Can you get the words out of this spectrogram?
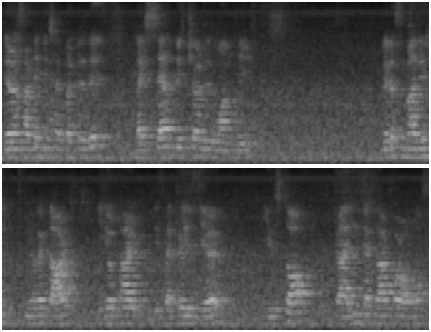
There are certain disadvantages, like self-discharge is one thing. Let us imagine you have a car, in your car this battery is there, you stop driving the car for almost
